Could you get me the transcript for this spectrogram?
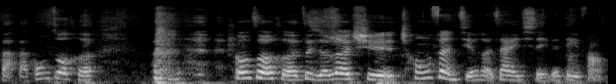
把把工作和 工作和自己的乐趣充分结合在一起的一个地方。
